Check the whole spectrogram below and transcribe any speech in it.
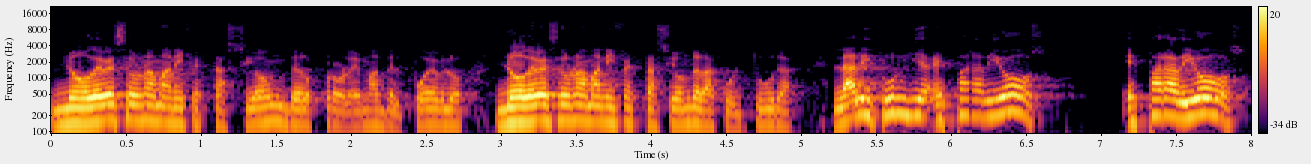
no debe ser una manifestación de los problemas del pueblo, no debe ser una manifestación de la cultura. La liturgia es para Dios, es para Dios.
